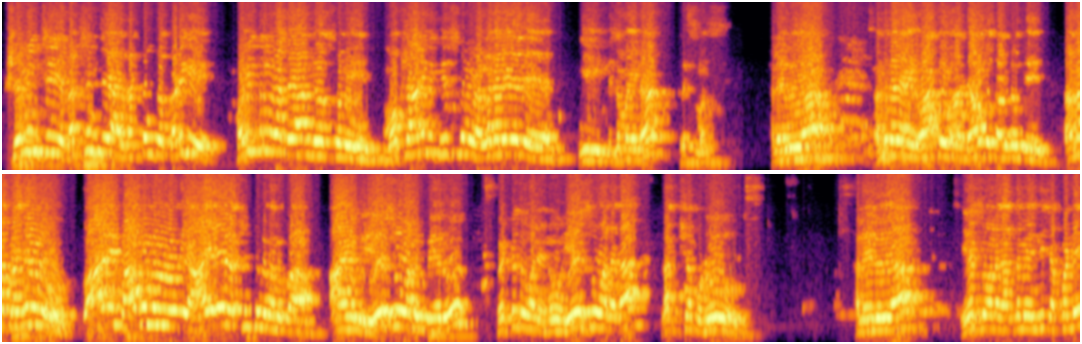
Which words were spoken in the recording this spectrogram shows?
క్షమించి రక్షించి ఆ రక్తంతో కడిగి పవిత్రంగా తయారు చేసుకుని మోక్షానికి తీసుకుని వెళ్ళగలిగేదే ఈ నిజమైన క్రిస్మస్. హల్లెలూయా. అందుకని వాక్యం ఆ దేవత అంటుంది తన ప్రజలను వారి పాపముల నుండి ఆయనే రక్షించును కనుక ఆయనకు యేసు అని పేరు పెట్టుదు అనెను యేసు అనగా రక్షకుడు. హల్లెలూయా. యేసు అనగా అర్థమైంది చెప్పండి?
